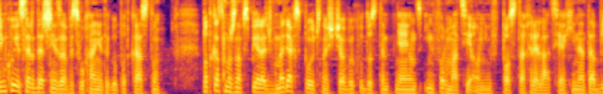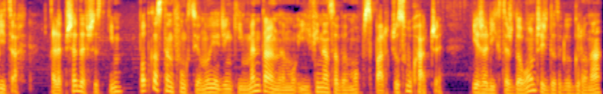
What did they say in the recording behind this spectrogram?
Dziękuję serdecznie za wysłuchanie tego podcastu. Podcast można wspierać w mediach społecznościowych, udostępniając informacje o nim w postach, relacjach i na tablicach. Ale przede wszystkim podcast ten funkcjonuje dzięki mentalnemu i finansowemu wsparciu słuchaczy. Jeżeli chcesz dołączyć do tego grona,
